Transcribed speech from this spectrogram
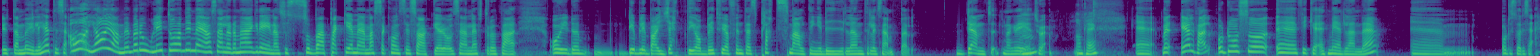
utan möjligheter. Så, oh, ja, ja, men vad roligt, då har vi med oss alla de här grejerna. Så, så bara packar jag med massa konstiga saker och sen efteråt bara, oj, det, det blev bara jättejobbigt för jag får inte ens plats med allting i bilen till exempel. Den typen av grejer mm. tror jag. Okay. Eh, men i alla fall, och då så eh, fick jag ett meddelande ehm, och då står det så här,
